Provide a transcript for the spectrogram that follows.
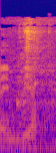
time diyak.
